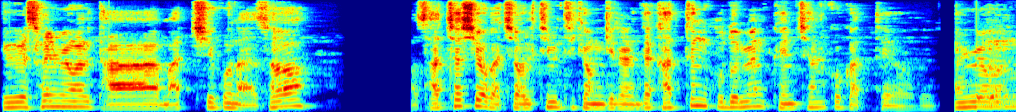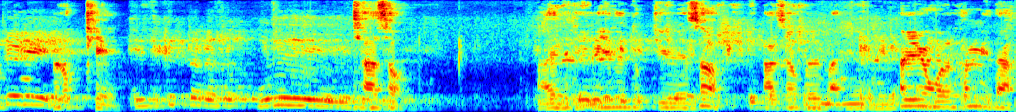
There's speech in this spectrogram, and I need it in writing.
그 설명을 다 마치고 나서 4차 시와 같이 얼티미트 경기를 하는데 같은 구도면 괜찮을 것 같아요. 설명은 이렇게 자석 아이들이 이해를 돕기 위해서 자석을 많이 활용을 합니다.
